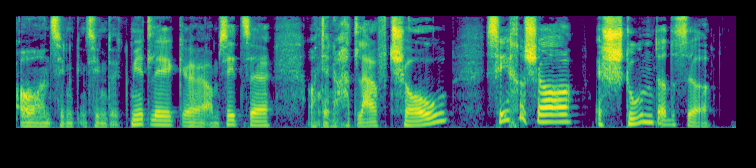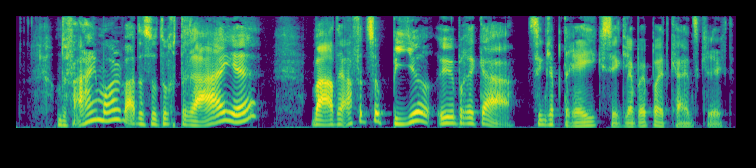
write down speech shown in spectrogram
und sind, sind gemütlich äh, am Sitzen und dann läuft die Show sicher schon eine Stunde oder so. Und auf einmal war das so durch war da einfach so Bier übergegeben. Es sind, glaube ich, drei gewesen. Ich glaube, jemand hat keins gekriegt.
